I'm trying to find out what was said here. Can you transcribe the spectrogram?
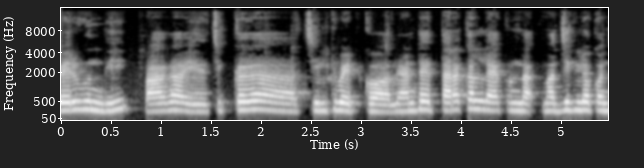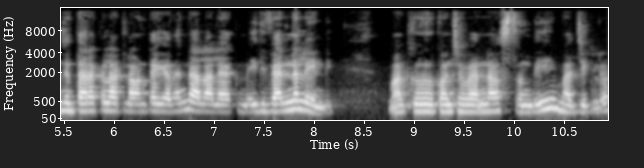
పెరుగుంది బాగా చిక్కగా చిలికి పెట్టుకోవాలి. అంటే తరకలు లేకుండా మజ్జిగలో కొంచెం తరకలు అట్లా ఉంటాయి కదండి అలా లేకుండా. ఇది వెన్నలేండి. మాకు కొంచెం వెన్న వస్తుంది మజ్జిగలో.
